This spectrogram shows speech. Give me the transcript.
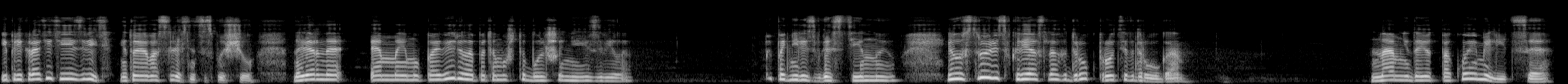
и прекратите язвить, не то я вас с лестницы спущу». Наверное, Эмма ему поверила, потому что больше не язвила. Мы поднялись в гостиную и устроились в креслах друг против друга. «Нам не дает покоя милиция»,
